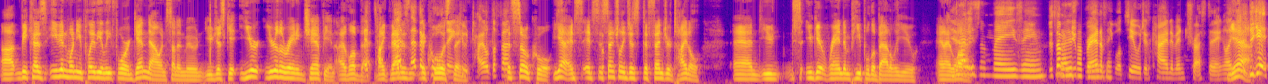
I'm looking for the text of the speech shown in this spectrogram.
uh, because even when you play the Elite 4 again now in Sun and Moon you just get you're you're the reigning champion I love that It's- like that is that's the a cool coolest thing, thing too. Title defense. It's so cool. Yeah, it's it's essentially just defend your title, and you you get random people to battle you, and I Yeah. love That it. is amazing. There's some That new brand of people too, which is kind of interesting. Like, Yeah. you get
